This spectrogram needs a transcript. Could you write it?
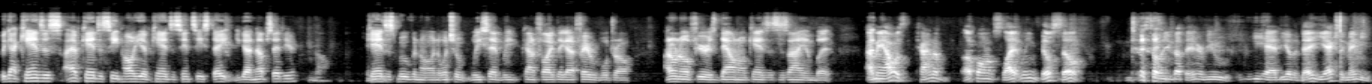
we got Kansas. I have Kansas Seton Hall. You have Kansas NC State. You got an upset here. No. Kansas moving on, which we said we kind of feel like they got a favorable draw. I don't know if you're as down on Kansas as I am, but I mean, I was kind of up on them slightly. Bill Self, I telling you about the interview he had the other day. He actually made me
